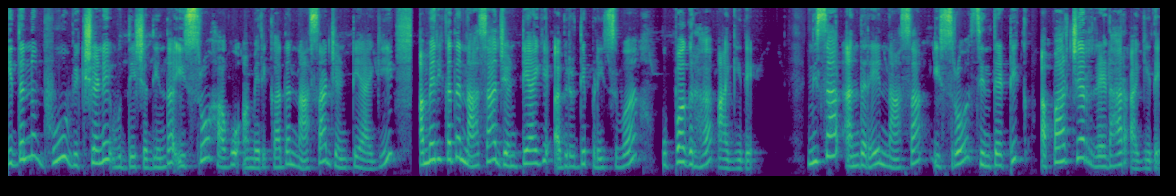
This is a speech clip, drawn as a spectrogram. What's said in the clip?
ಇದನ್ನು ಭೂ ವೀಕ್ಷಣೆ ಉದ್ದೇಶದಿಂದ ಇಸ್ರೋ ಹಾಗೂ ಅಮೆರಿಕದ ನಾಸಾ ಜಂಟಿಯಾಗಿ, ಅಮೆರಿಕದ ನಾಸಾ ಜಂಟಿಯಾಗಿ ಅಭಿವೃದ್ಧಿಪಡಿಸುವ ಉಪಗ್ರಹ ಆಗಿದೆ. ನಿಸಾರ್ ಅಂದರೆ NASA, ISRO, synthetic, aperture radar ಆಗಿದೆ.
